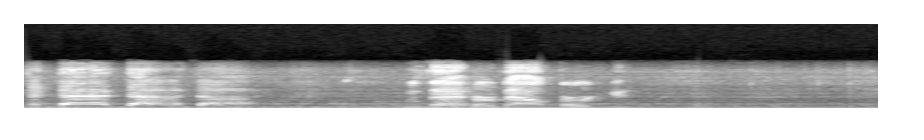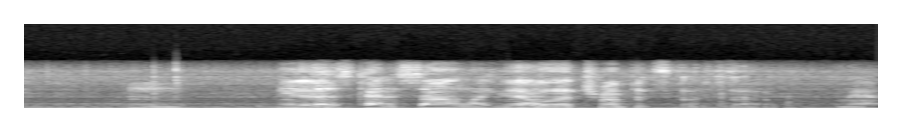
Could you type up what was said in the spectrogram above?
Da da da da. Who's that? Herb Alpert? Hmm. It Yeah. does kind of sound like Yeah, that. Yeah, all that trumpet stuff's out. Yeah.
